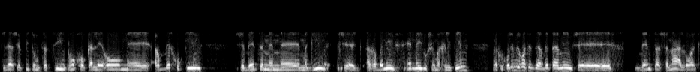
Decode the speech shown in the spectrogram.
אתה יודע שפתאום צצים כמו חוק הלאום, הרבה חוקים שבעצם הם מגיעים, שהרבנים הם אלו שמחליטים, ואנחנו יכולים לראות את זה הרבה פעמים שבאמצע השנה, לא רק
